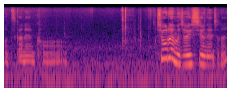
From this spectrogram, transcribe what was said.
お疲れんかショールーム11周年じゃない？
